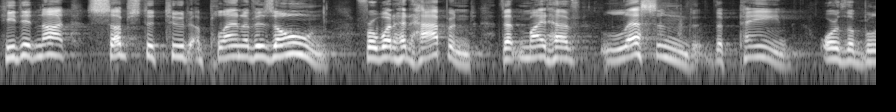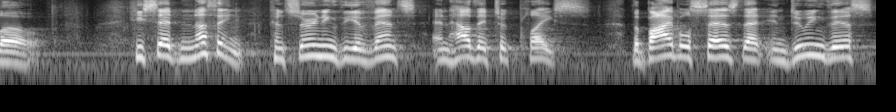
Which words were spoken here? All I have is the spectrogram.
He did not substitute a plan of his own for what had happened that might have lessened the pain or the blow. He said nothing concerning the events and how they took place. The Bible says that in doing this,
